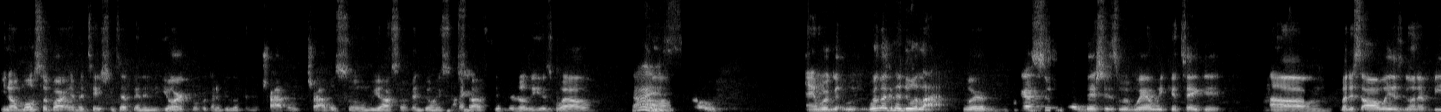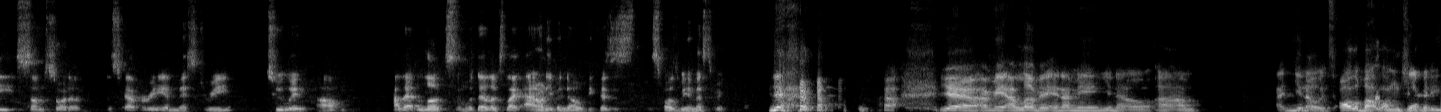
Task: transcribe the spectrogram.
you know, most of our invitations have been in New York, but we're going to be looking to travel travel soon. We also have been doing some nice. stuff digitally as well. Nice. Um, so, and we're we're looking to do a lot. We're super ambitious with where we can take it, um, but it's always going to be some sort of discovery and mystery to it. Um, how that looks and what that looks like, I don't even know because it's, it's supposed to be a mystery. Yeah, yeah. I mean, I love it, and I mean, you know, um, you know, it's all about longevity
